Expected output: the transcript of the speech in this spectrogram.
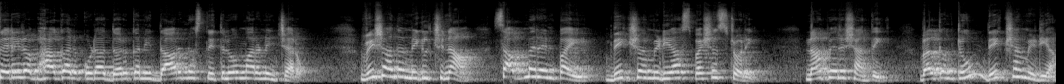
శరీర భాగాలు కూడా దొరకని దారుణ స్థితిలో మరణించారు. విషాదం మిగిల్చిన సబ్మెరైన్ పై దీక్ష మీడియా స్పెషల్ స్టోరీ. నా పేరు Shanti. Welcome to Deeksha media.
